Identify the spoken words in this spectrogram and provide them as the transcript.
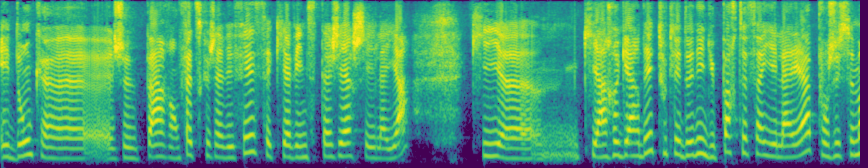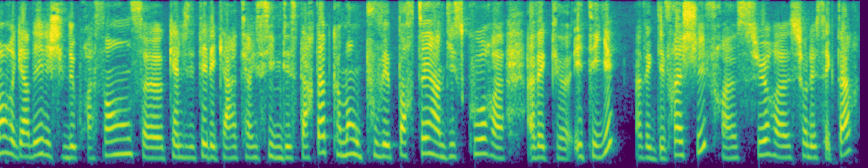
Et donc, euh, je pars. En fait, ce que j'avais fait, c'est qu'il y avait une stagiaire chez Elaya qui euh, qui a regardé toutes les données du portefeuille Elaya pour justement regarder les chiffres de croissance, euh, quelles étaient les caractéristiques des startups, comment on pouvait porter un discours avec étayé, avec des vrais chiffres sur sur le secteur.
